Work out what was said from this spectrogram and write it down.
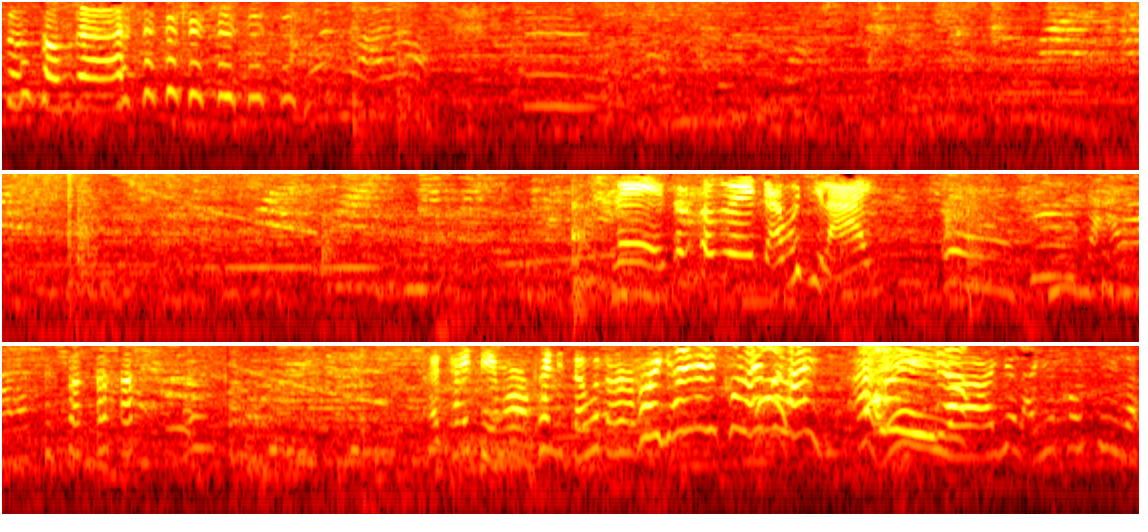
松松的。那松松的夹不起来。来差一点哦，看你等不等？哎呀，过来过来！哎呀，越来越过去了，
